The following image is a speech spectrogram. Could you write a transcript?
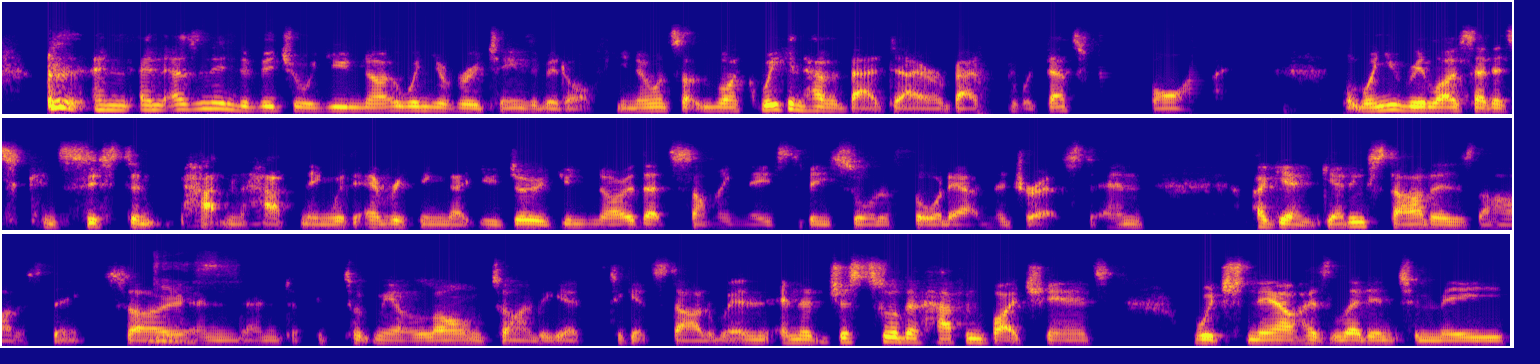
and and as an individual, you know when your routine's a bit off. You know it's like we can have a bad day or a bad week. That's fine but when you realize that it's a consistent pattern happening with everything that you do, you know that something needs to be sort of thought out and addressed. And again, getting started is the hardest thing. So, yes. and and it took me a long time to get to get started with, and, and it just sort of happened by chance, which now has led into me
